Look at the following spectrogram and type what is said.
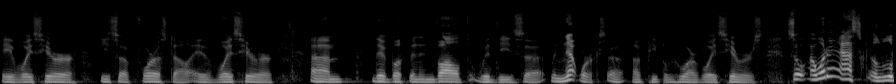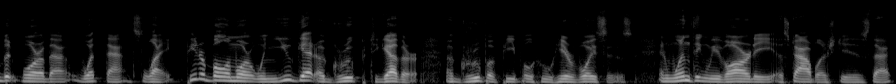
a voice hearer. Lisa Forestell, a voice hearer. Um, they've both been involved with these uh, networks uh, of people who are voice hearers. So I want to ask a little bit more about what that's like. Peter Bullimore, when you get a group together, a group of people who hear voices, and one thing we've already established is that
